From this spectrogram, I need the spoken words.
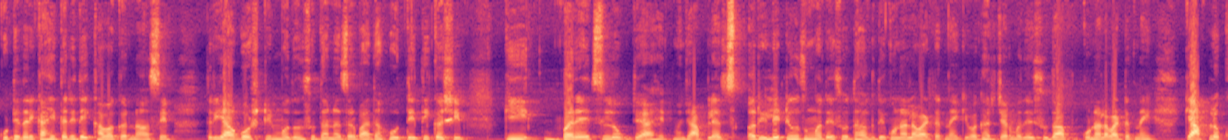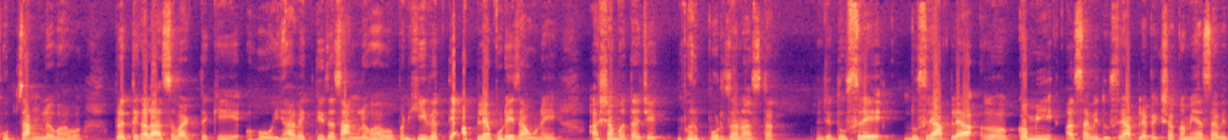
कुठेतरी काहीतरी देखावा करणं असेल तर या गोष्टींमधून सुद्धा नजरबाधा होते ती कशी? की बरेच लोक जे आहेत म्हणजे आपल्याच रिलेटिव्जमध्ये सुद्धा अगदी कोणाला वाटत नाही किंवा घरच्यांमध्ये सुद्धा कोणाला वाटत नाही की आपलं खूप चांगलं व्हावं. प्रत्येकाला असं वाटतं की हो ह्या व्यक्तीचं चांगलं व्हावं पण ही व्यक्ती आपल्या पुढे जाऊ नये अशा मताचे भरपूर जण असतात. म्हणजे दुसरे दुसरे आपल्या कमी असावे दुसरे आपल्यापेक्षा कमी असावेत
